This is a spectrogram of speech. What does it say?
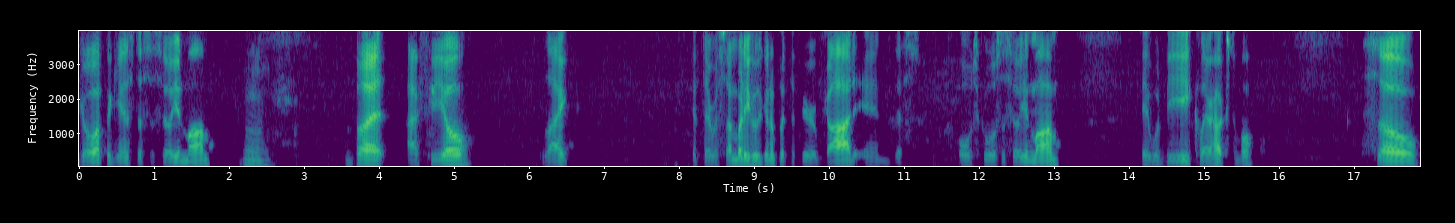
go up against a Sicilian mom, Mm. but I feel like if there was somebody who's going to put the fear of God in this old school Sicilian mom, it would be Claire Huxtable. So,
